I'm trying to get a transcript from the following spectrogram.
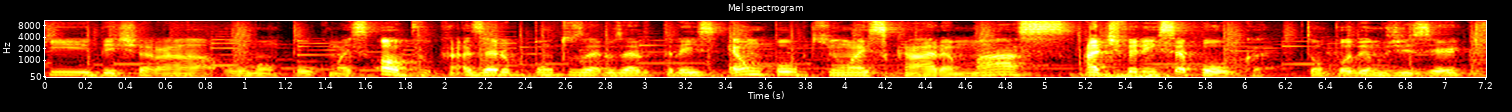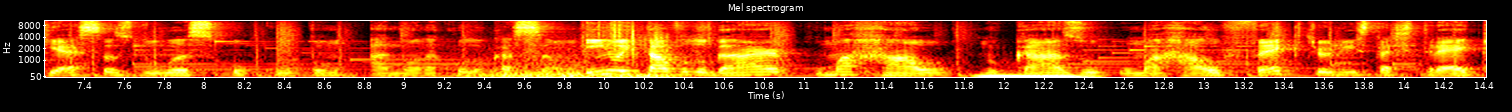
que deixará uma um pouco mais... Óbvio, a 0.003 é um pouquinho mais cara, mas a diferença é pouca. Então podemos dizer que essas duas ocupam a nona colocação. Em oitavo lugar, uma HAL. No caso, uma HAL Factory no Star Trek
